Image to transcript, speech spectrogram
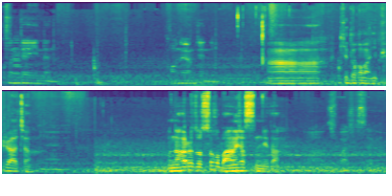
군대에 있는 건우 형제님. 아 기도가 많이 필요하죠. 네. 오늘 하루도 수고 많으셨습니다. 아, 수고하셨어요.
